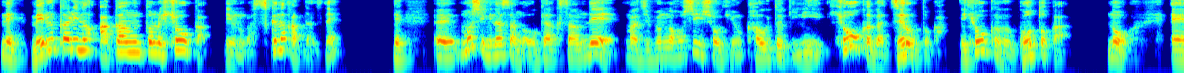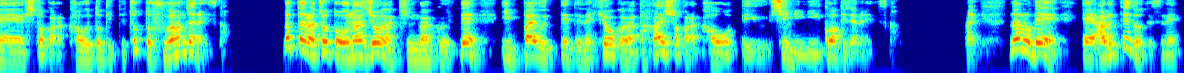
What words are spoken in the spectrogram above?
ね、メルカリのアカウントの評価っていうのが少なかったんですね。で、えーもし皆さんがお客さんで、まあ、自分が欲しい商品を買うときに、評価が0とか、評価が5とかの、えー人から買うときってちょっと不安じゃないですか。だったらちょっと同じような金額でいっぱい売っててね、評価が高い人から買おうっていう心理に行くわけじゃないですか。はい。なので、えーある程度ですね、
